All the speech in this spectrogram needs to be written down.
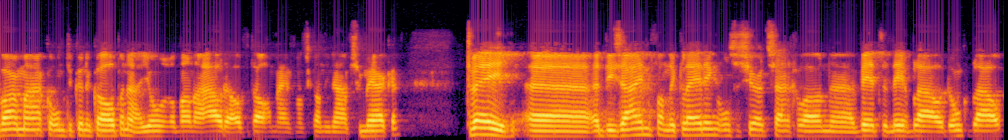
warm maken om te kunnen kopen. Nou, jongere mannen houden over het algemeen van Scandinavische merken. Twee, het design van de kleding. Onze shirts zijn gewoon wit, lichtblauw, donkerblauw.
